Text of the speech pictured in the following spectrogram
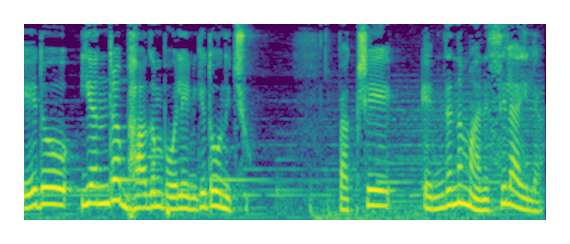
ഏതോ യന്ത്രഭാഗം പോലെ എനിക്ക് തോന്നിച്ചു. പക്ഷേ എന്തെന്ന് മനസ്സിലായില്ല.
